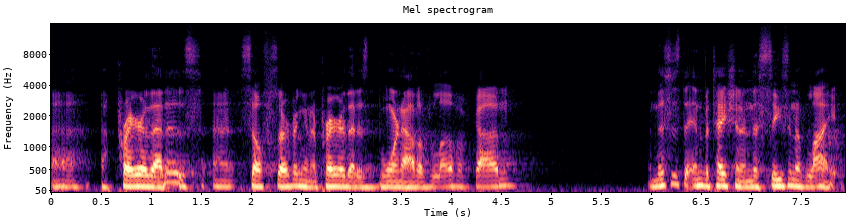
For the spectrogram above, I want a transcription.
uh, a prayer that is uh, self serving and a prayer that is born out of love of God. And this is the invitation in this season of light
